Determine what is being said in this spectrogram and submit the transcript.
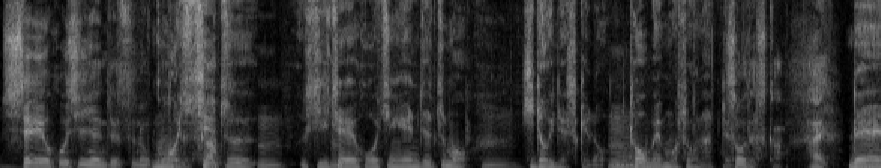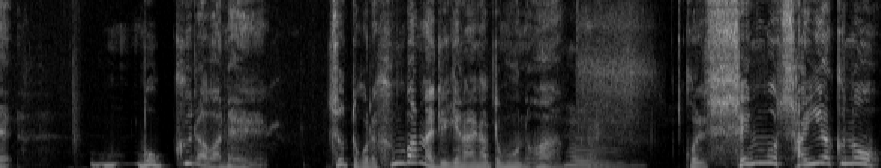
施政方針演説のこもうとですか？施設、施政方針演説もひどいですけど、答弁もそうなってる。そうですか。はい。で、僕らはね、ちょっとこれ踏ん張らないといけないなと思うのは、これ戦後最悪の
